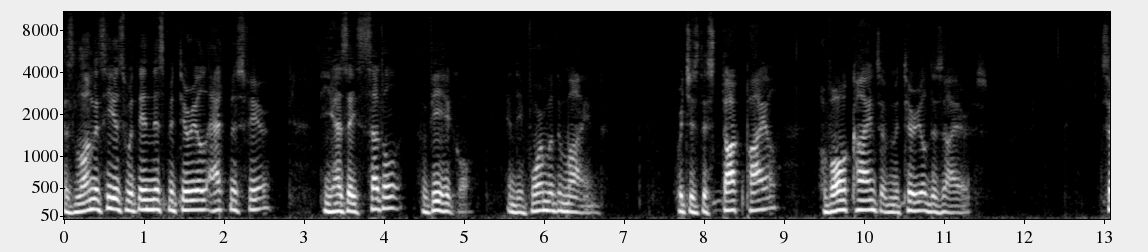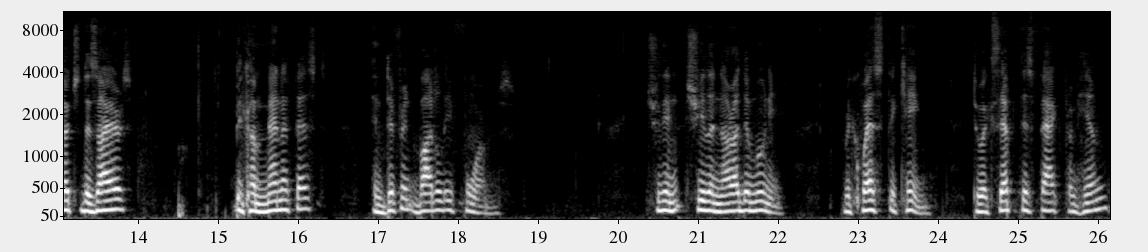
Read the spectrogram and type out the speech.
As long as he is within this material atmosphere, he has a subtle vehicle in the form of the mind which is the stockpile of all kinds of material desires. Such desires become manifest in different bodily forms. Srila Narada Muni requests the king to accept this fact from him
